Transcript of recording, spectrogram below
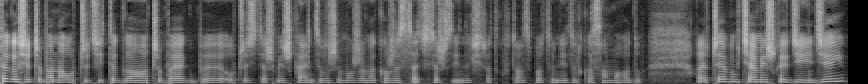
tego się trzeba nauczyć i tego trzeba jakby uczyć też mieszkańców, że możemy korzystać też z innych środków transportu, nie tylko samochodów. Ale czy ja bym chciała mieszkać gdzie indziej?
